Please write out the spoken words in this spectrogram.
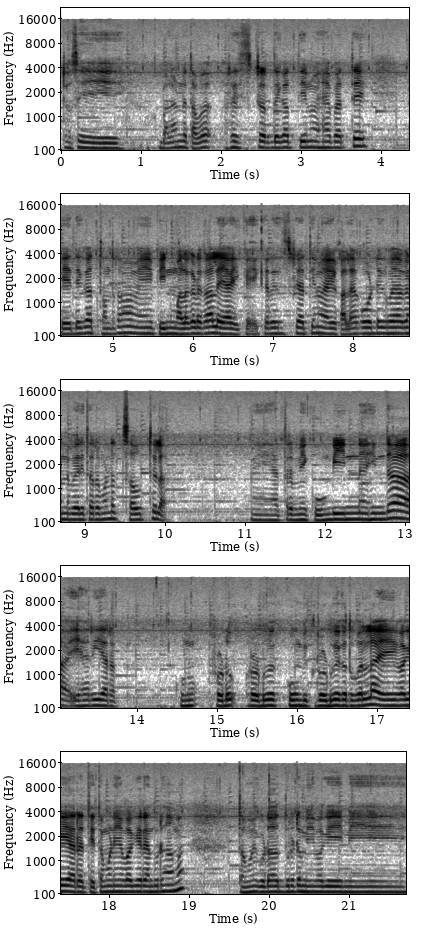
ටසේ බලන්න තව රෙසිස්ටර් දෙකත් තියෙනවා හැ පැත්තේ. ඒ දෙකත් හොඳටම මේ පින් මලකට කාල එක එක රෙසිස්ට්‍රිය තියෙන ඇයි කලා කෝඩ්ඩ හොයාගන්න බැරි තරමට සෞත්වෙලා මේ ඇතර මේ කූම්බි ඉන්න හින්දා එහරි අර කුණු පොඩු රොඩුව කූම්බි රොඩුව එකතු කරලා ඒ වගේ අර තෙතමනය වගේ රැඳුරහම තමයි ගොඩා දුරට මේ වගේ මේ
